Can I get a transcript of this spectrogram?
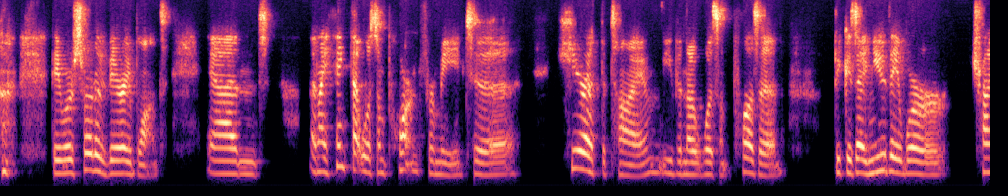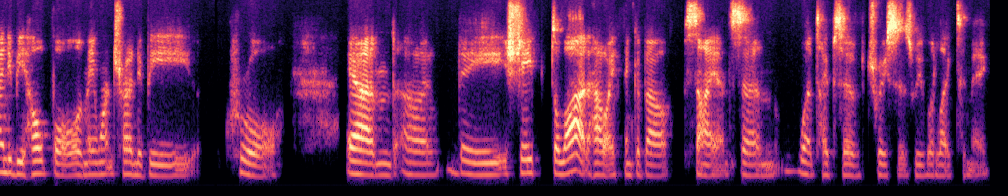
they were sort of very blunt. And, and I think that was important for me to hear at the time, even though it wasn't pleasant, because I knew they were trying to be helpful and they weren't trying to be cruel. And uh, they shaped a lot how I think about science and what types of choices we would like to make.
